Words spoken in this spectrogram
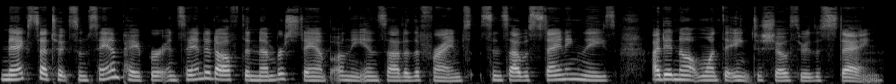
Next, I took some sandpaper and sanded off the number stamp on the inside of the frames. Since I was staining these, I did not want the ink to show through the stain.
